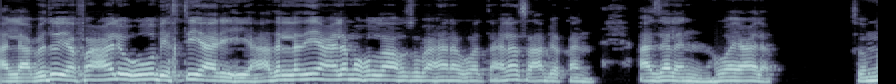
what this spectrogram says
العبد يفعله باختياره. هذا الذي يعلمه الله سبحانه وتعالى سابقا أزلا هو يعلم. ثم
